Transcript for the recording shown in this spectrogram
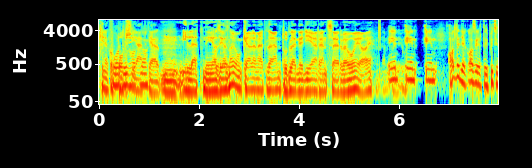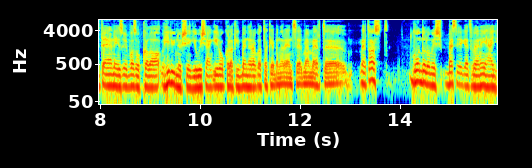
Kinek fordulhatnak. a kell mm, illetni, azért az nagyon kellemetlen tud lenni egy ilyen rendszerbe, olyan? Én, én, én hadd legyek azért egy picit elnézőbb azokkal a hírügynökségi újságírókkal, akik benne ragadtak ebben a rendszerben, mert, mert azt gondolom, és beszélgetve néhány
